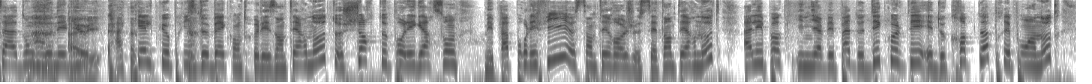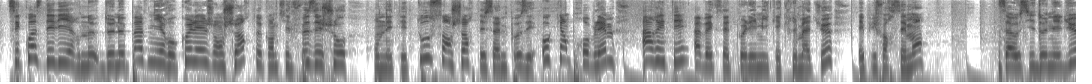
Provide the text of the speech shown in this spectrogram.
Ça a donc donné Ah lieu oui. à quelques prises de bec entre les internautes. Short pour les garçons, mais pas pour les filles, s'interroge cet internaute. À l'époque, il n'y avait pas de décolleté et de crop top, répond un autre. C'est quoi ce délire de ne pas venir au collège en short quand il faisait chaud? On était tous en short et ça ne posait aucun problème. Arrêtez avec cette polémique, écrit Mathieu. Et puis forcément, ça a aussi donné lieu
